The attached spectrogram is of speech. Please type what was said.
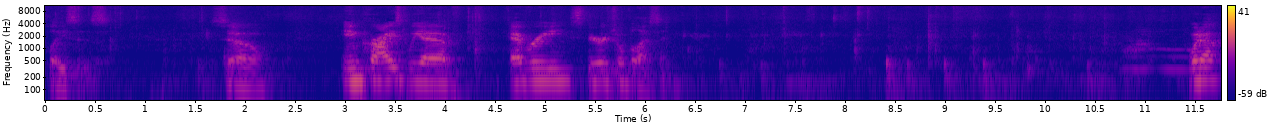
places. So, in Christ, we have every spiritual blessing. What el-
